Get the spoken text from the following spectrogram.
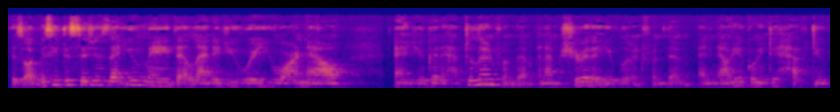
There's obviously decisions that you made that landed you where you are now, and you're going to have to learn from them. And I'm sure that you've learned from them. And now you're going to have to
